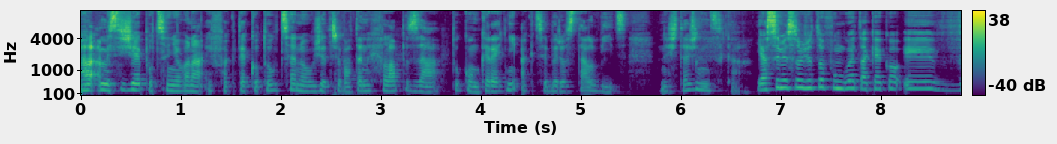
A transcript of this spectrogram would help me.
Hele, a myslíš, že je podceňovaná i fakt jako tou cenou, že třeba ten chlap za tu konkrétní akci by dostal víc než ta ženská? Já si myslím, že to funguje tak jako i v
